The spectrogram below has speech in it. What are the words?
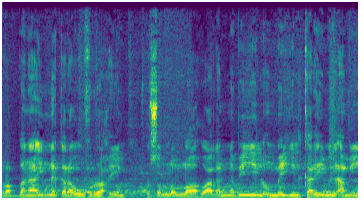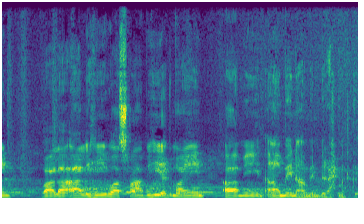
ربنا إنك رؤوف رحيم. وصلى الله على النبي الأمي الكريم الأمين. ওয়ালা আলিহি ওয়াসহাবিহি আজমাইন। আমিন আমিন আমিন বিরাহমত কে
